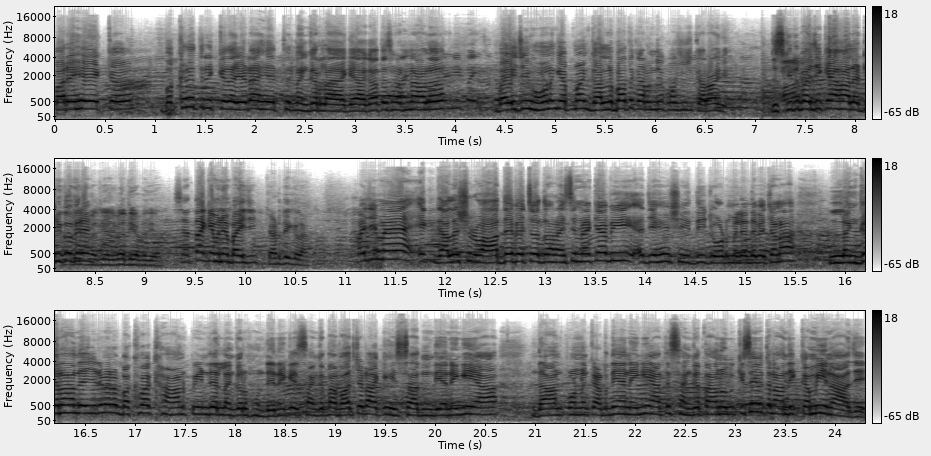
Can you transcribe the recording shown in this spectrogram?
ਪਰ ਇਹ ਇੱਕ ਵੱਖਰੇ ਤਰੀਕੇ ਦਾ ਜਿਹੜਾ ਇਹ ਇੱਥੇ ਲੰਗਰ ਲਾਇਆ ਗਿਆ ਹੈਗਾ ਤੇ ਸਾਡੇ ਨਾਲ ਬਾਈ ਜੀ ਹੋਣਗੇ ਆਪਾਂ ਗੱਲਬਾਤ ਕਰਨ ਦੀ ਕੋਸ਼ਿਸ਼ ਕਰਾਂਗੇ। ਜਸਕੀਰ ਬਾਈ ਜੀ ਕੀ ਹਾਲ ਹੈ? ਠੀਕ ਹੋ ਵੀਰੇ? ਵਧੀਆ ਵਧੀਆ ਵਧੀਆ। ਸਿਹਤਾਂ ਕਿਵੇਂ ਨੇ ਬਾਈ ਜੀ? ਚੜ੍ਹਦੀ ਕਲਾ। ਬਾਈ ਜੀ, ਮੈਂ ਇੱਕ ਗੱਲ ਸ਼ੁਰੂਆਤ ਦੇ ਵਿੱਚ ਦੁਹਰਾਈ ਸੀ। ਮੈਂ ਕਿਹਾ ਵੀ ਅਜਿਹੇ ਸ਼ਹੀਦੀ ਜੋੜ ਮੇਲੇ ਦੇ ਵਿੱਚ ਨਾ ਲੰਗਰਾਂ ਦੇ ਜਿਹੜੇ ਮੈਨੂੰ ਵੱਖ-ਵੱਖ ਖਾਣ ਪੀਣ ਦੇ ਲੰਗਰ ਹੁੰਦੇ ਨੇ ਕਿ ਸੰਗਤਾਂ ਵੱਧ ਚੜਾ ਕੇ ਹਿੱਸਾ ਦਿੰਦੀਆਂ ਨੇਗੀਆਂ, ਦਾਨ ਪੁੰਨ ਕੱਢਦੀਆਂ ਨੇਗੀਆਂ ਤੇ ਸੰਗਤਾਂ ਨੂੰ ਵੀ ਕਿਸੇ ਵੀ ਤਰ੍ਹਾਂ ਦੀ ਕਮੀ ਨਾ ਆ ਜੇ।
